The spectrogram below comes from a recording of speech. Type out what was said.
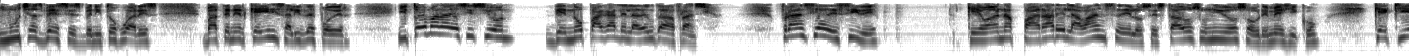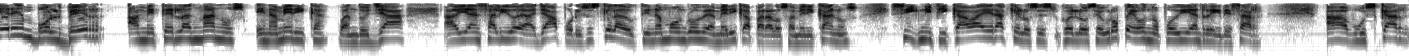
muchas veces Benito Juárez va a tener que ir y salir del poder y toma la decisión de no pagarle la deuda a Francia. Francia decide que van a parar el avance de los Estados Unidos sobre México, que quieren volver a meter las manos en América cuando ya habían salido de allá. Por eso es que la doctrina Monroe de América para los americanos significaba era que los, los europeos no podían regresar a buscar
